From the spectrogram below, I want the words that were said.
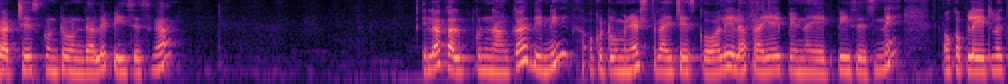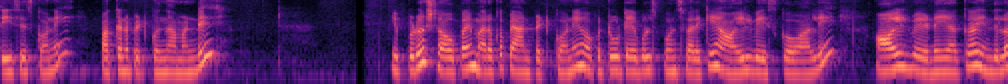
కట్ చేసుకుంటూ ఉండాలి పీసెస్గా. ఇలా కలుపుకున్నాక దీన్ని ఒక టూ మినిట్స్ ఫ్రై చేసుకోవాలి. ఇలా ఫ్రై అయిపోయిన ఎగ్ పీసెస్ని ఒక ప్లేట్లో తీసేసుకొని పక్కన పెట్టుకుందామండి. ఇప్పుడు స్టవ్ పై మరొక ప్యాన్ పెట్టుకొని ఒక టూ టేబుల్ స్పూన్స్ వరకు ఆయిల్ వేసుకోవాలి. ఆయిల్ వేడయ్యాక ఇందులో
